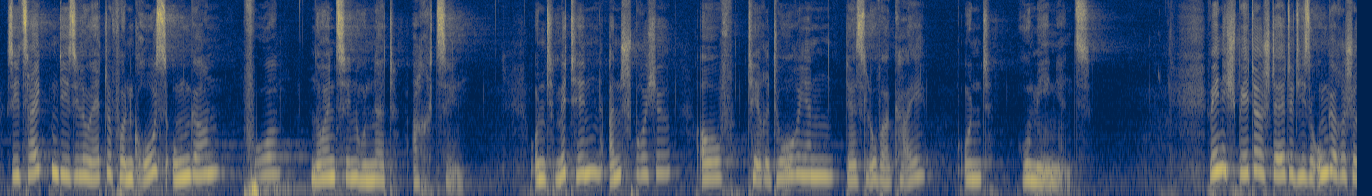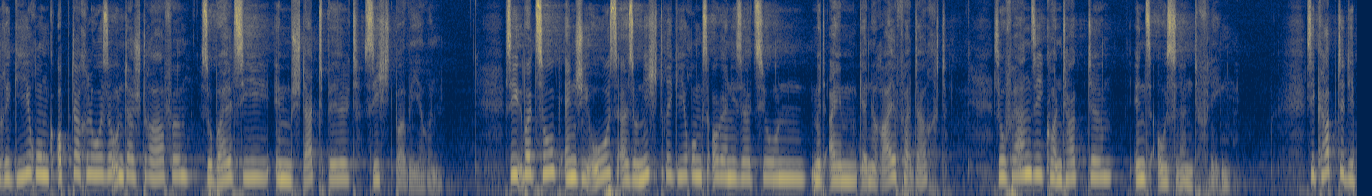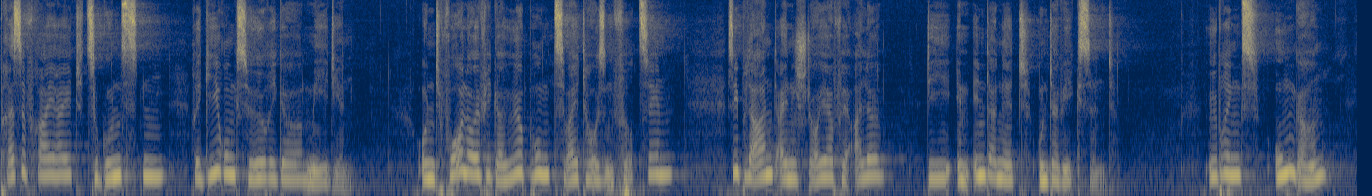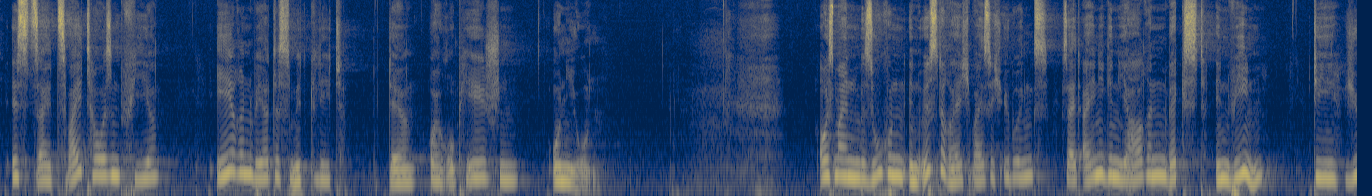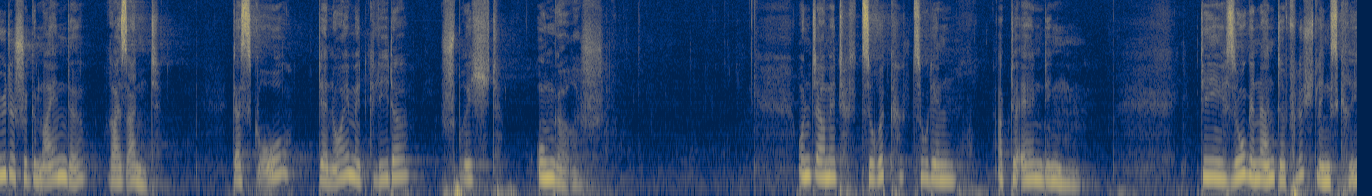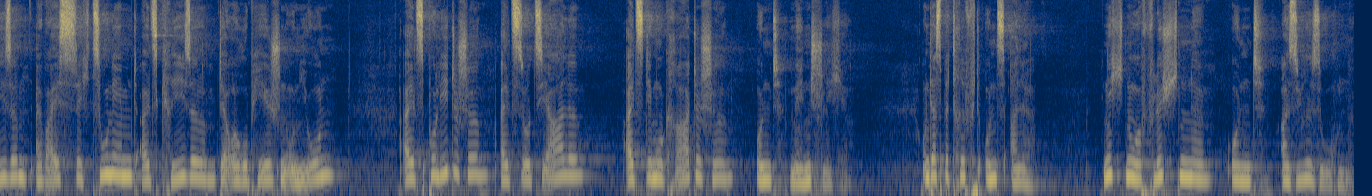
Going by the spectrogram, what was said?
Sie zeigten die Silhouette von Großungarn vor 1918 und mithin Ansprüche auf Territorien der Slowakei und Rumäniens. Wenig später stellte diese ungarische Regierung Obdachlose unter Strafe, sobald sie im Stadtbild sichtbar wären. Sie überzog NGOs, also Nichtregierungsorganisationen, mit einem Generalverdacht, sofern sie Kontakte ins Ausland pflegen. Sie kappte die Pressefreiheit zugunsten regierungshöriger Medien. Und vorläufiger Höhepunkt 2014, sie plant eine Steuer für alle, die im Internet unterwegs sind. Übrigens, Ungarn ist seit 2004 ehrenwertes Mitglied der Europäischen Union. Aus meinen Besuchen in Österreich weiß ich übrigens, seit einigen Jahren wächst in Wien die jüdische Gemeinde rasant. Das Gros der Neumitglieder spricht Ungarisch. Und damit zurück zu den aktuellen Dingen. Die sogenannte Flüchtlingskrise erweist sich zunehmend als Krise der Europäischen Union, als politische, als soziale, als demokratische und menschliche. Und das betrifft uns alle, nicht nur Flüchtende und Asylsuchende.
